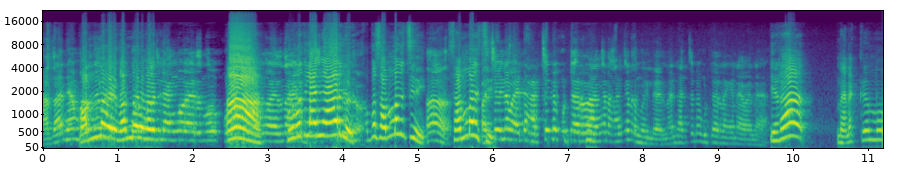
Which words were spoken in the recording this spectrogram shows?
അതാ ഞാൻ വന്ന വഴി- വന്ന വഴി കുടുംബത്തിൽ അംഗമായിരുന്നു ആ കുടുംബത്തിൽ അംഗമായിരുന്നു. അങ്ങായിരുന്നു അപ്പൊ സമ്മതിച്ചു. സമ്മതിച്ചു. എന്റെ അച്ഛന്റെ കൂട്ടുകാരൻ അങ്ങനെ അങ്ങനൊന്നും ഇല്ലായിരുന്നു. എന്റെ അച്ഛന്റെ കൂട്ടുകാരൻ അങ്ങനെ അവനാ? എടാ നിനക്കൊന്നും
